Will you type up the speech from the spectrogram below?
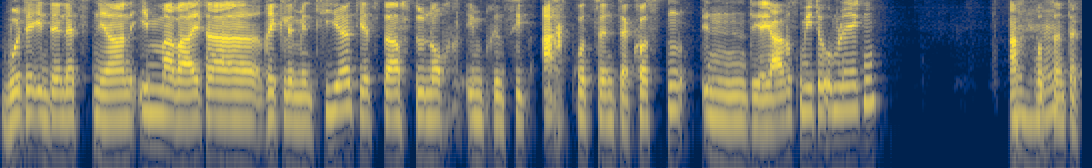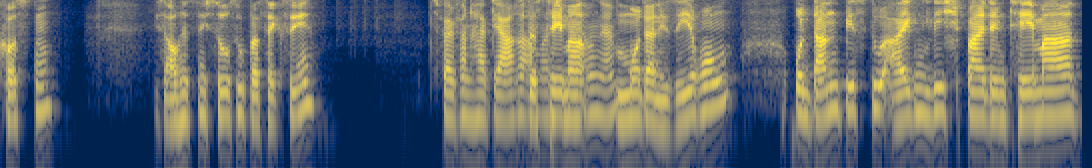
Wurde in den letzten Jahren immer weiter reglementiert. Jetzt darfst du noch im Prinzip acht Prozent der Kosten in die Jahresmiete umlegen. Acht Prozent mhm. der Kosten. Ist auch jetzt nicht so super sexy. Zwölfeinhalb Jahre. Das ist das Thema ja. Modernisierung. Und dann bist du eigentlich bei dem Thema,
